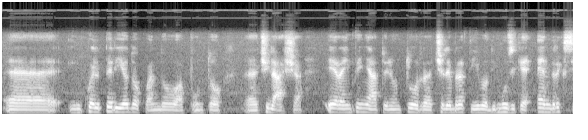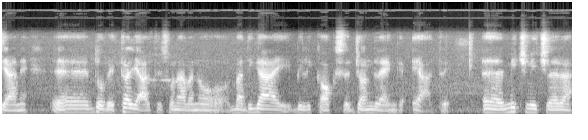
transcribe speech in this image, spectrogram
eh, in quel periodo quando appunto eh, ci lascia era impegnato in un tour celebrativo di musiche hendrixiane eh, dove tra gli altri suonavano Buddy Guy, Billy Cox, John Lang e altri. Eh, Mitch Mitchell era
